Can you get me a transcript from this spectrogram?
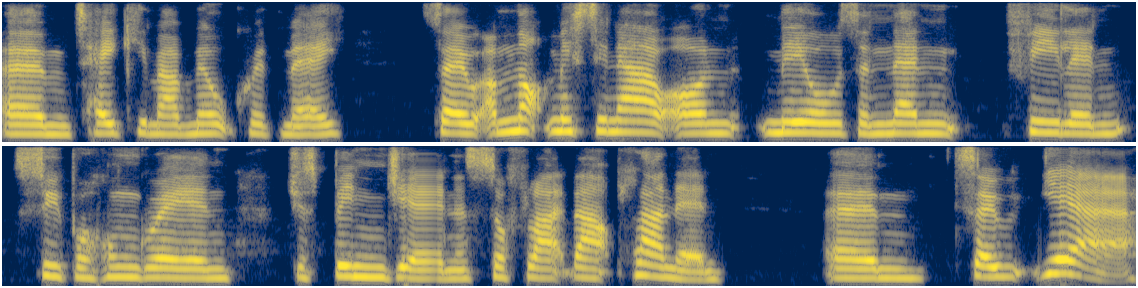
um, taking my milk with me. So I'm not missing out on meals and then feeling super hungry and just binging and stuff like that, planning. Um, so yeah.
